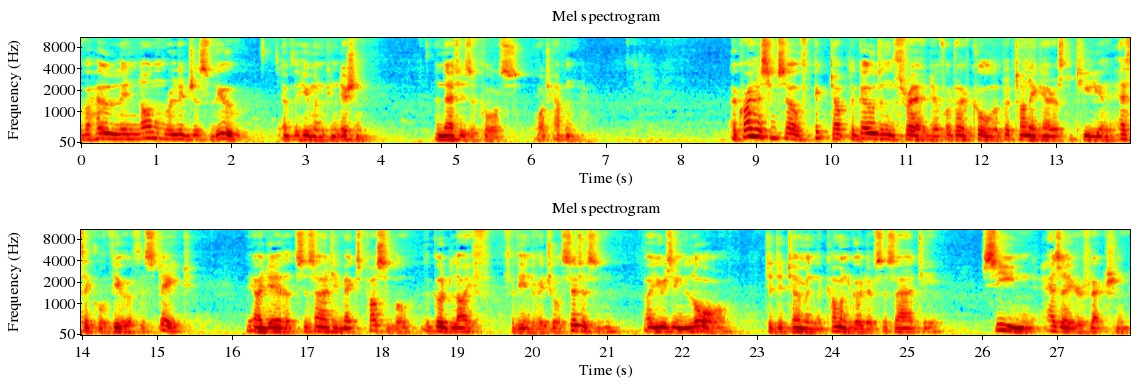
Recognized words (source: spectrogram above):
of a wholly non religious view of the human condition. And that is, of course, what happened. Aquinas himself picked up the golden thread of what I've called the Platonic Aristotelian ethical view of the state the idea that society makes possible the good life for the individual citizen by using law to determine the common good of society, seen as a reflection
